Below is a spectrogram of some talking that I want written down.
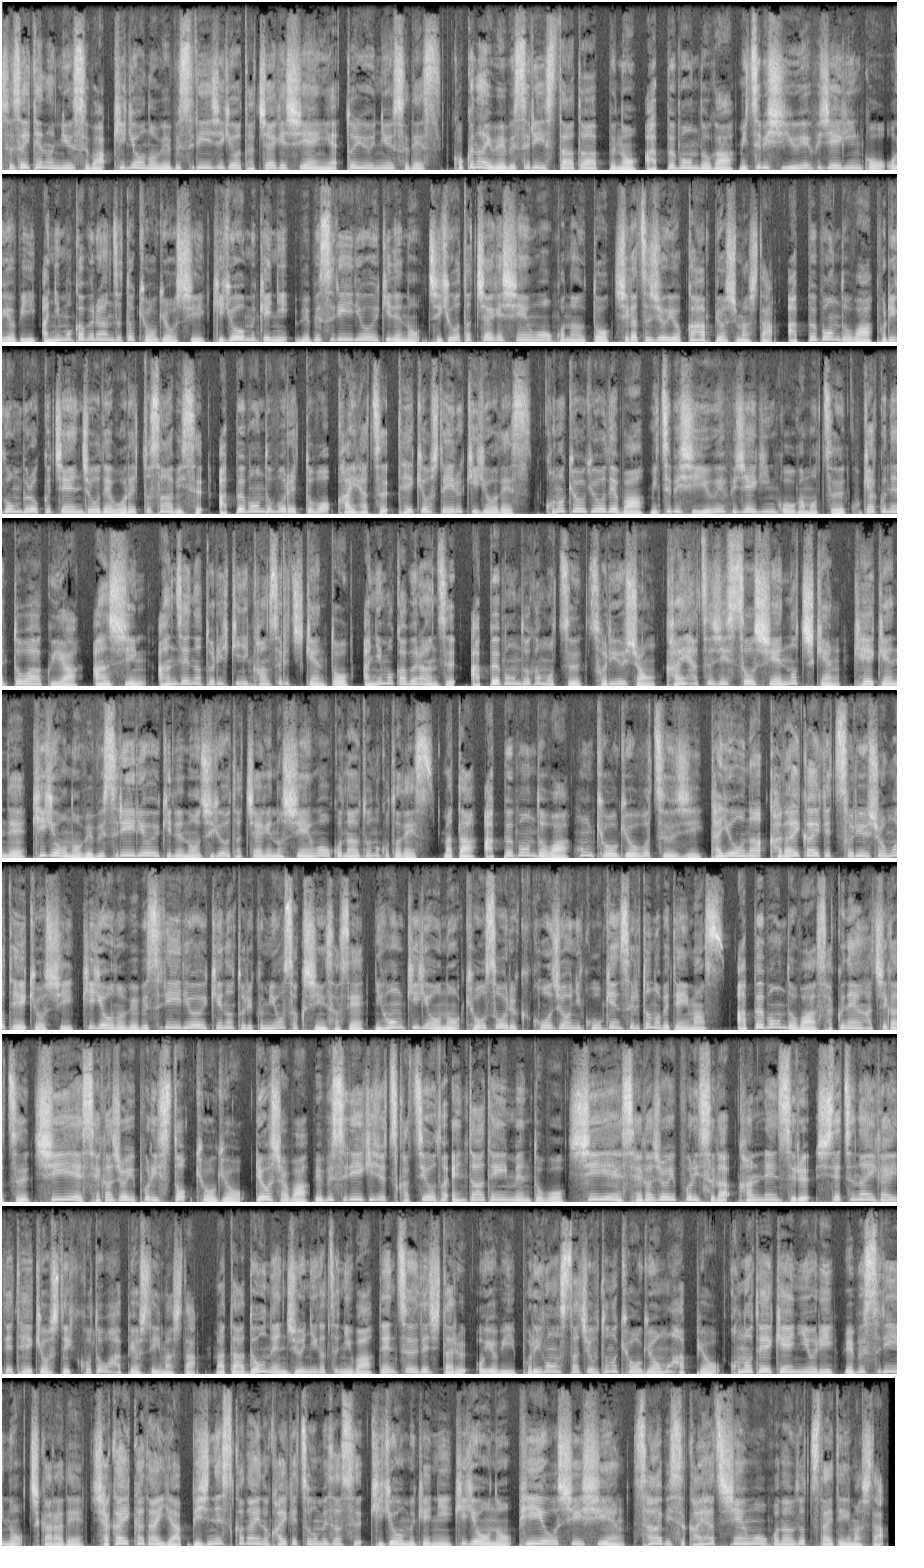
続いてのニュースは、企業の Web3 事業立ち上げ支援へというニュースです。国内 Web3 スタートアップのアップボンドが三菱 UFJ 銀行及びアニモカブランズと協業し、企業向けに Web3 領域での事業立ち上げ支援を行うと4月14日発表しました。アップボンドはポリゴンブロックチェーン上でウォレットサービス、アップボンドウォレットを開発、提供している企業です。この協業では、三菱 UFJ 銀行が持つ顧客ネットワークや安心、安全な取引に関する知見と、アニモカブランズ、アップボンドが持つソリューション、開発実装支援の知見、経験で、企業の Web3 領域での事業立ち上げの支援を行うとのことです。また、アップボンドは本協業を通じ、多様な課題解決ソリューションを提供し、企業の Web3 領域への取り組みを促進させ、日本企業の競争力向上に貢献すると述べています。アップボンドは昨年8月 CA セガジョイポリスと協業。両社は Web3 技術活用のエンターテインメントを CA セガジョイポリスが関連する施設内外で提供していくことを発表していました。また同年12月には電通デジタル及びポリゴンスタジオとの協業も発表。この提携により Web3 の力で社会課題やビジネス課題の解決を目指す企業向けに企業の POC 支援、サービス開発支援を行うと伝えていました。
